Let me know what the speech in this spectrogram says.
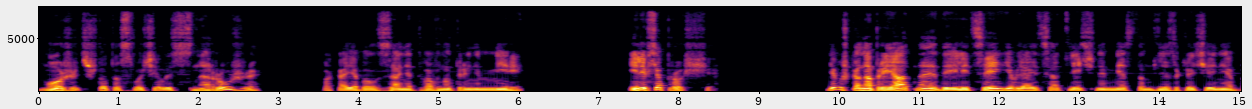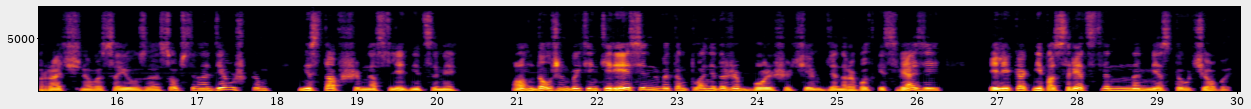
Может, что-то случилось снаружи, пока я был занят во внутреннем мире? Или все проще? Девушка она приятная, да и лицей является отличным местом для заключения брачного союза. Собственно, девушкам, не ставшим наследницами, он должен быть интересен в этом плане даже больше, чем для наработки связей или как непосредственно место учебы.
